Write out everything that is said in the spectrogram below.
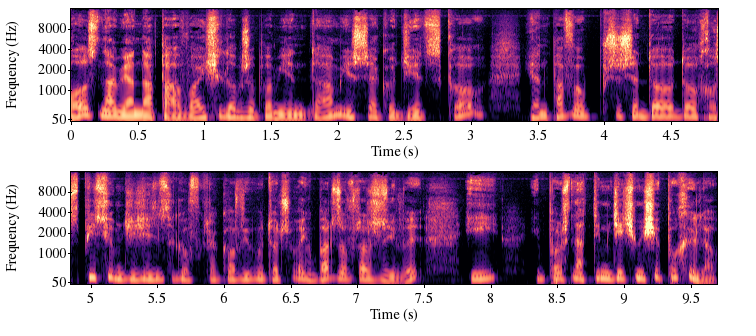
poznał Jana Pawła, jeśli dobrze pamiętam, jeszcze jako dziecko. Jan Paweł przyszedł do, do hospicjum dziecięcego w Krakowie. Był to człowiek bardzo wrażliwy i, i po prostu nad tymi dziećmi się pochylał.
